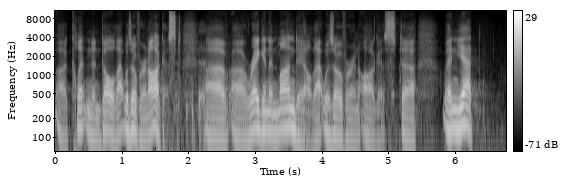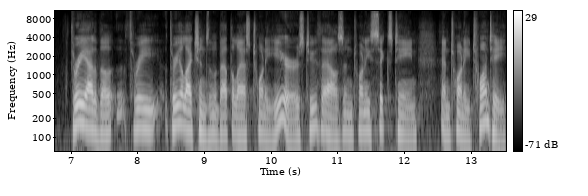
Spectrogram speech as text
uh, Clinton and Dole, that was over in August. Uh, uh, Reagan and Mondale, that was over in August. Uh, and yet, three out of the three, three elections in about the last 20 years, 2000, 2016, and 2020,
